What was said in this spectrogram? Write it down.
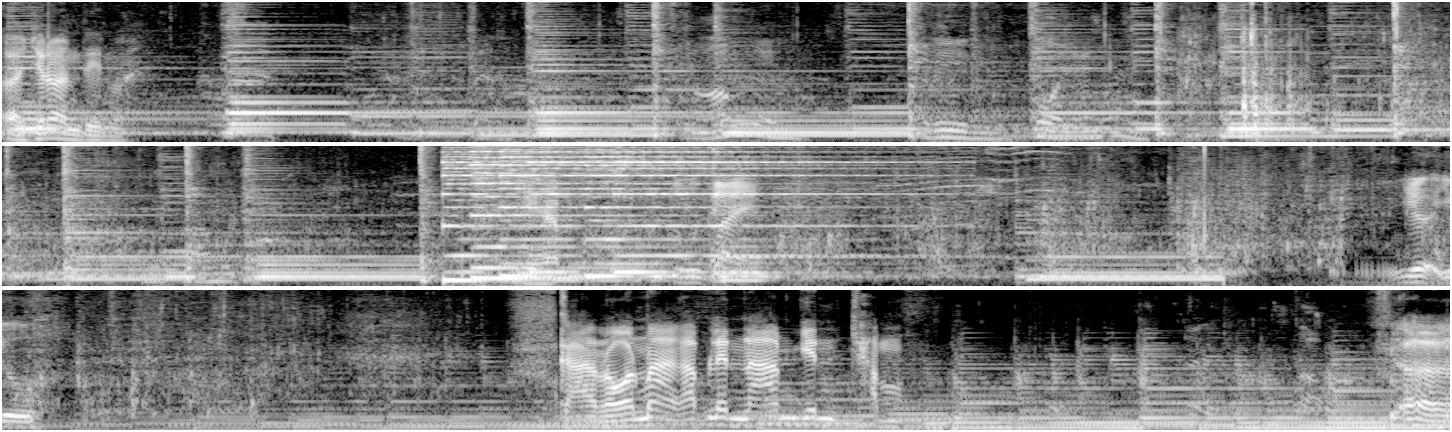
เออจะรอนเดินมา เยอะอยู่ การร้อนมากครับเล่นน้ำเย็นฉ่ำเออ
